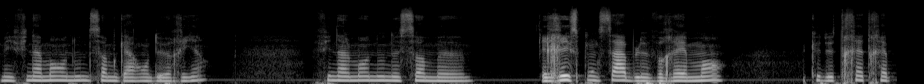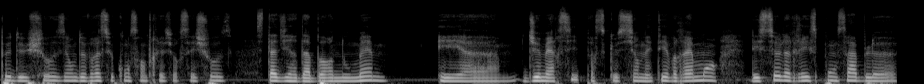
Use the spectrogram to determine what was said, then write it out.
mais finalement nous ne sommes garants de rien. Finalement nous ne sommes euh, responsables vraiment que de très très peu de choses et on devrait se concentrer sur ces choses, c'est-à-dire d'abord nous-mêmes et euh, Dieu merci, parce que si on était vraiment les seuls responsables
